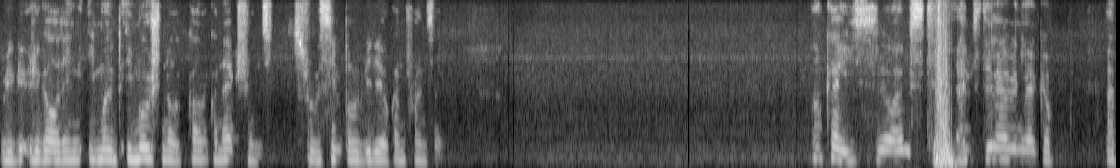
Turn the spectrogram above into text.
reg regarding emo emotional con connections through simple video conferencing. Okay, so I'm still I'm still having like a, a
